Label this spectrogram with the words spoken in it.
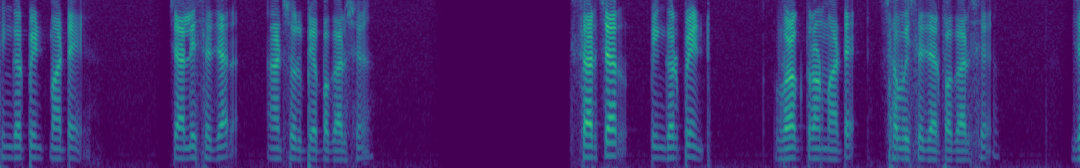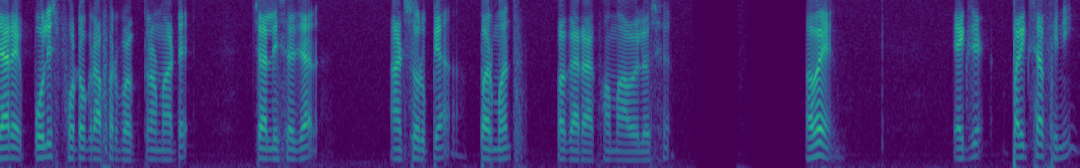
ફિંગરપ્રિન્ટ માટે ચાલીસ હજાર આઠસો રૂપિયા પગાર છે. સર્ચર ફિંગરપ્રિન્ટ વર્ગ ત્રણ માટે છવ્વીસ હજાર પગાર છે. જ્યારે પોલીસ ફોટોગ્રાફર વર્ગ ત્રણ માટે ચાલીસ હજાર આઠસો રૂપિયા પર મંથ પગાર રાખવામાં આવેલો છે. હવે એક્ઝે પરીક્ષા ફીની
